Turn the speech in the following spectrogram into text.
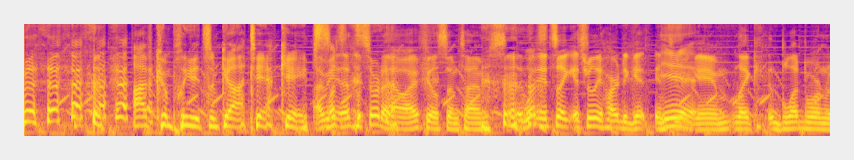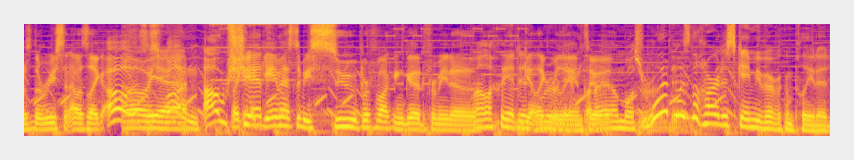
I've completed some goddamn games. I mean, that's sort of how I feel sometimes. it's like it's really hard to get into Yeah. a game. Like Bloodborne was the recent. I was like, oh, this Oh, is yeah. fun. Oh, like, shit. A game has to be super fucking good for me to well, luckily I didn't get like really it, into but I it. almost What was the hardest game you've ever completed?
